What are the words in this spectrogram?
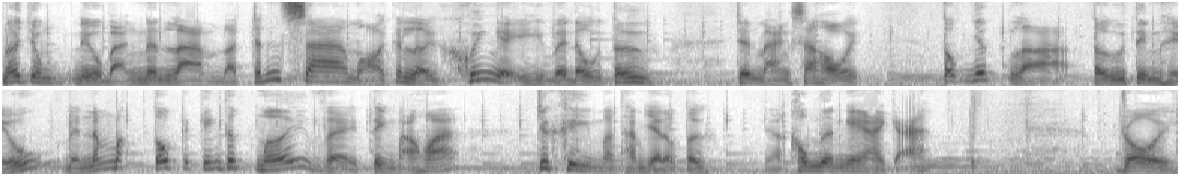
Nói chung, điều bạn nên làm là tránh xa mọi cái lời khuyến nghị về đầu tư trên mạng xã hội. Tốt nhất là tự tìm hiểu để nắm bắt tốt cái kiến thức mới về tiền mã hóa trước khi mà tham gia đầu tư. Dạ, không nên nghe ai cả. Rồi,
